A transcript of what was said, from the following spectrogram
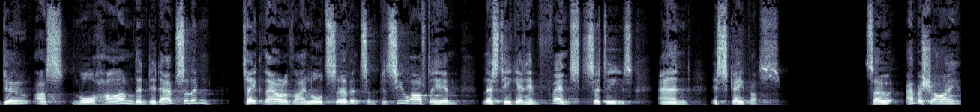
do us more harm than did Absalom? Take thou of thy Lord's servants and pursue after him, lest he get him fenced cities and escape us. So Abishai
